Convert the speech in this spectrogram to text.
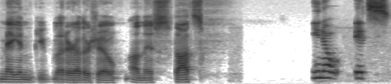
Meghan, you led our other show on this. Thoughts? You know, it's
